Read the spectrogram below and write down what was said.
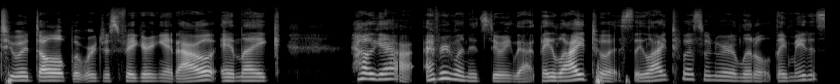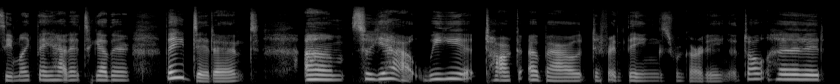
to adult, but we're just figuring it out and like Hell yeah, everyone is doing that. They lied to us. They lied to us when we were little. They made it seem like they had it together. They didn't. Um, so yeah, we talk about different things regarding adulthood,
